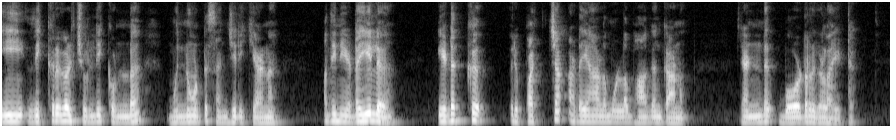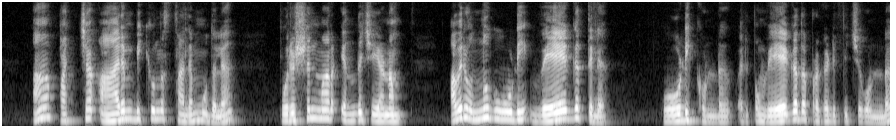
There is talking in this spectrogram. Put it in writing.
ഈ ദിക്റുകൾ ചൊല്ലിക്കൊണ്ട് മുന്നോട്ട് സഞ്ചരിക്കുകയാണ്. അതിനിടയിൽ ഇടയ്ക്ക് ഒരു പച്ച അടയാളമുള്ള ഭാഗം കാണും. രണ്ട് ബോർഡറുകളായിട്ട്. ആ പച്ച ആരംഭിക്കുന്ന സ്ഥലം മുതൽ പുരുഷന്മാർ എന്ത് ചെയ്യണം? അവരൊന്നുകൂടി വേഗത്തിൽ ഓടിക്കൊണ്ട് അല്പം വേഗത പ്രകടിപ്പിച്ചുകൊണ്ട്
